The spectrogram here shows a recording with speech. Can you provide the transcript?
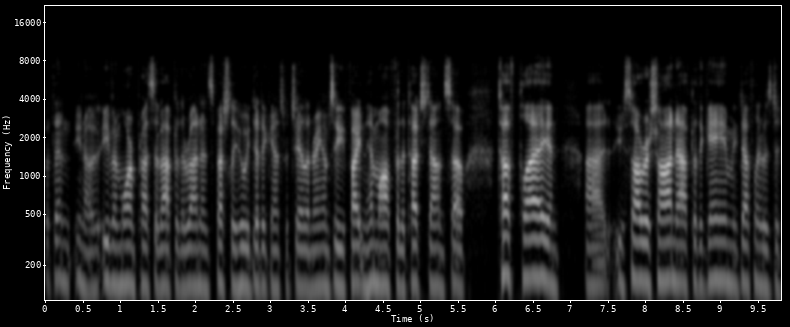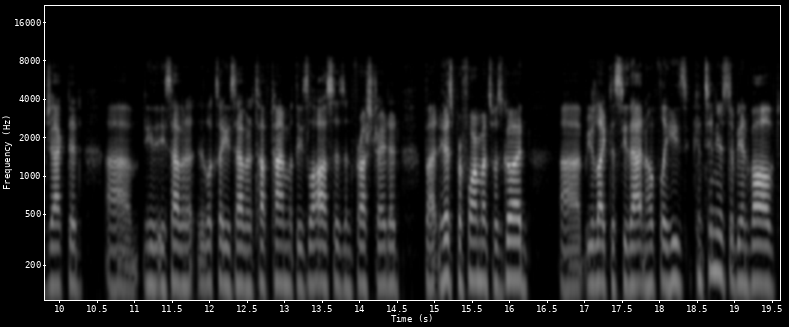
but then you know even more impressive after the run, and especially who he did against with Jalen Ramsey fighting him off for the touchdown. So tough play and uh, you saw Rashawn after the game; he definitely was dejected. Um, he, he's having a, it looks like he's having a tough time with these losses and frustrated. But his performance was good. Uh, you'd like to see that, and hopefully he continues to be involved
